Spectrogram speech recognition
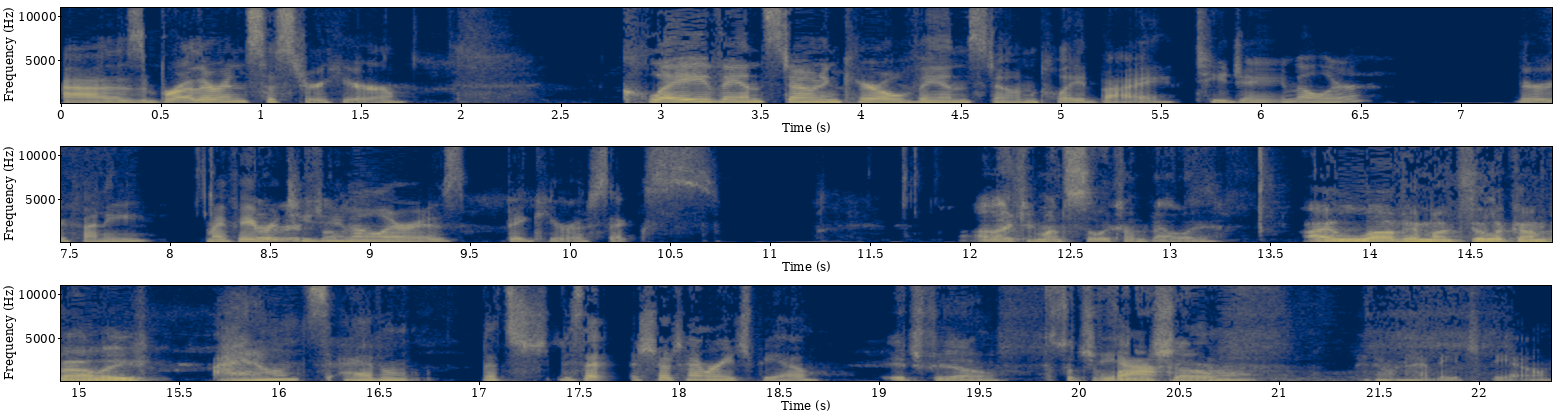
as brother and sister here Clay Vanstone and Carol Vanstone, played by TJ Miller. Very funny. My favorite TJ. Miller is Big Hero 6. I like him on Silicon Valley. I love him on Silicon Valley. I don't, I haven't, that's, is that Showtime or HBO? HBO. Such a yeah, funny I show. don't, I don't have HBO.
